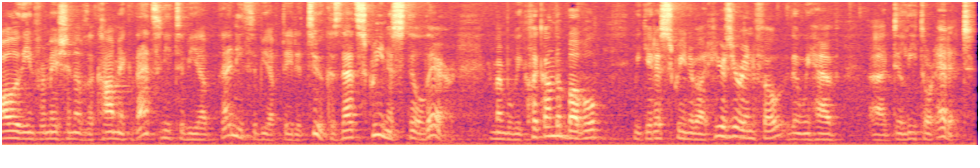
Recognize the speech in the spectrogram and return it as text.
all of the information of the comic, that's need to be up, that needs to be updated too, because that screen is still there. Remember, we click on the bubble, we get a screen about here's your info, then we have uh, delete or edit.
